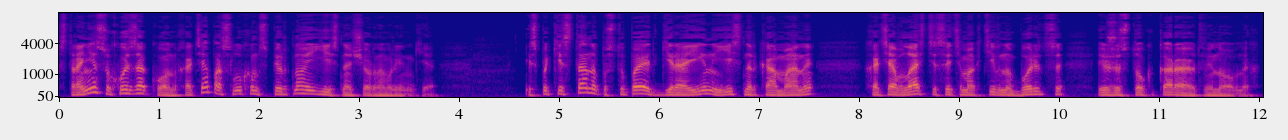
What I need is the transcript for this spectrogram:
В стране сухой закон, хотя, по слухам, спиртное есть на черном рынке – из Пакистана поступает героин есть наркоманы, хотя власти с этим активно борются и жестоко карают виновных.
